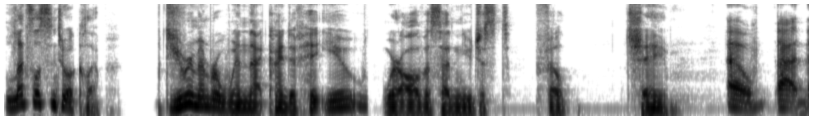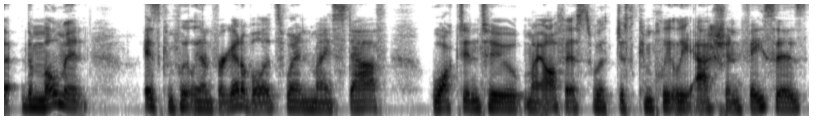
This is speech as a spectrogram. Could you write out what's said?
Let's listen to a clip. Do you remember when that kind of hit you where all of a sudden you just felt shame? Oh, uh, the, the moment is completely unforgettable. It's when my staff walked into my office with just completely ashen faces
